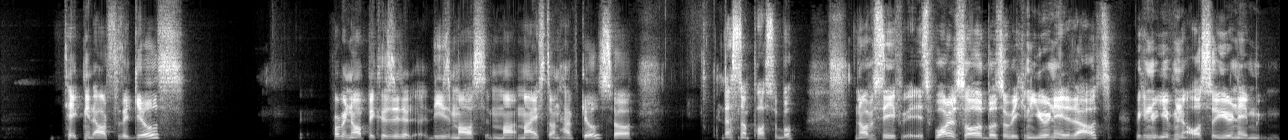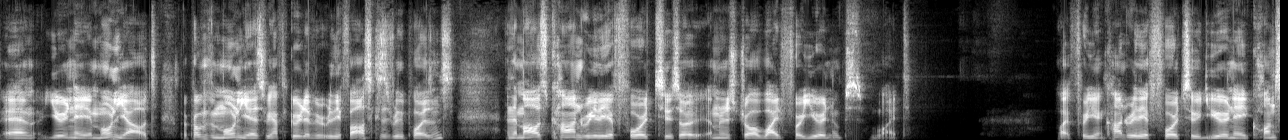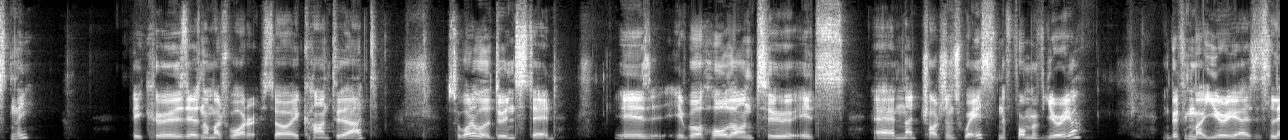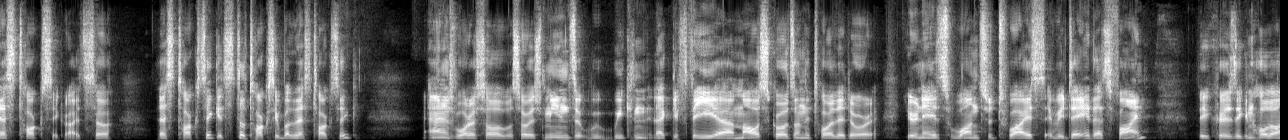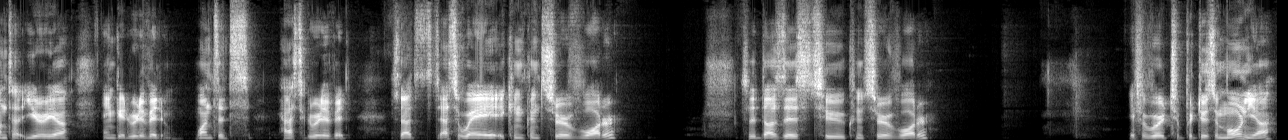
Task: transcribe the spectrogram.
taking it out for the gills? Probably not because it, these mouse mice don't have gills, so that's not possible. And obviously, if it's water soluble, so we can urinate it out. We can even also urinate um, urinate ammonia out. But the problem with ammonia is we have to get rid of it really fast because it's really poisonous. And the mouse can't really afford to. So I'm going to draw white for urine. Oops, white. White for urine. Can't really afford to urinate constantly because there's not much water. So it can't do that. So what it will do instead is it will hold on to its um, nitrogenous waste in the form of urea. The good thing about urea is it's less toxic, right? So less toxic. It's still toxic, but less toxic, and it's water soluble. So it means that we can, like, if the uh, mouse goes on the toilet or urinates once or twice every day, that's fine, because it can hold on to urea and get rid of it once it has to get rid of it. So that's that's a way it can conserve water. So it does this to conserve water. If it were to produce ammonia,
